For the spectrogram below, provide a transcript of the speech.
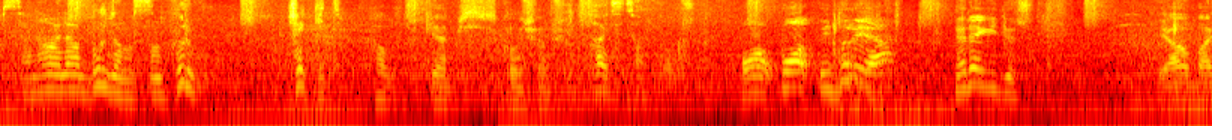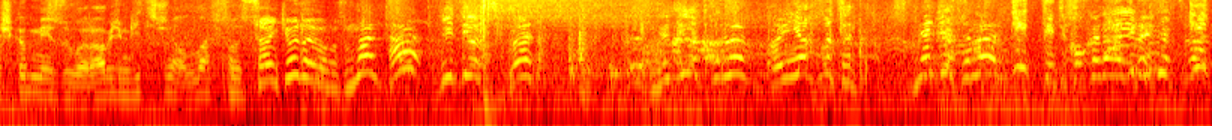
Sen hala burada mısın? Hır. Çek git. Abla gel biz konuşalım şurada. Hadi tamam. Hop hop bir dur ya. Nereye gidiyorsun? Ya başka bir mevzu var abicim git için Allah aşkına. Sen kime dayanıyorsun lan? Ha? Ne diyorsun lan? Ne diyorsun lan? Manyak mısın? Ne diyorsun lan? Git dedik o kadar değil mi? Git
